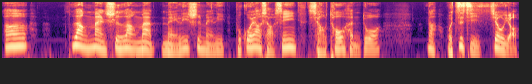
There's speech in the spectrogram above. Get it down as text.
呃，浪漫是浪漫，美丽是美丽，不过要小心小偷很多。那我自己就有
